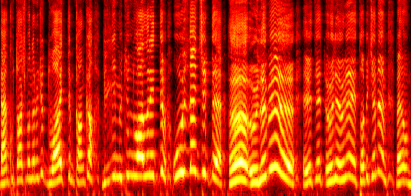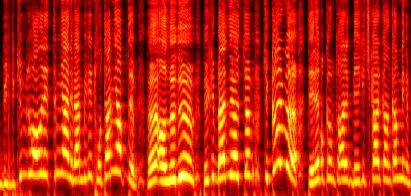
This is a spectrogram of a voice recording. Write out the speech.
ben kutu açmadan önce dua ettim kanka. Bildiğim bütün duaları ettim. O yüzden çıktı. He öyle mi? Evet evet öyle öyle. Tabii canım. Ben bütün duaları ettim yani. Ben bir totem yaptım. He anladım. Peki ben de yapsam çıkar mı? Dene bakalım Tarık. Belki çıkar kankam benim.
